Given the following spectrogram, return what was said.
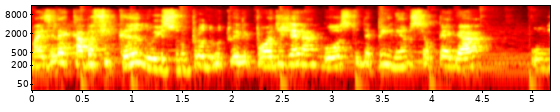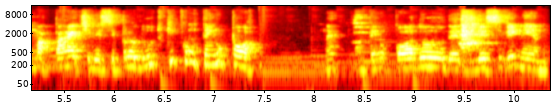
mas ele acaba ficando isso no produto, ele pode gerar gosto dependendo se eu pegar uma parte desse produto que contém o pó né? contém o pó do, desse veneno.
